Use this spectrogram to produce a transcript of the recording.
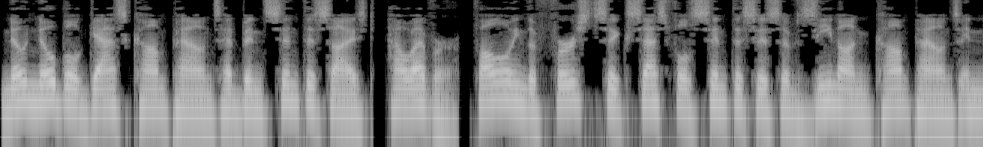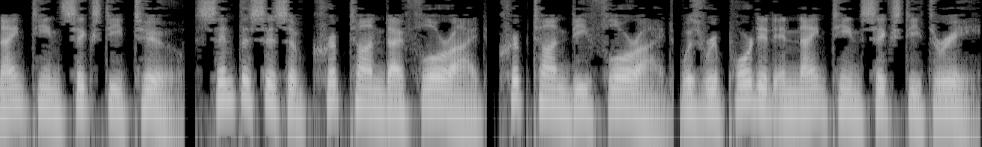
no noble gas compounds had been synthesized, however, following the first successful synthesis of xenon compounds in 1962, synthesis of krypton difluoride, krypton difluoride was reported in 1963.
